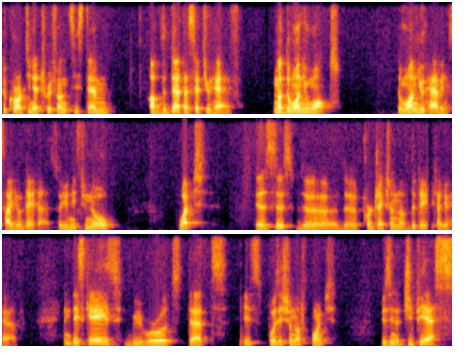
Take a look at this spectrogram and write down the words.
the coordinate reference system of the data set you have, not the one you want, the one you have inside your data. So you need to know what is this, the, the projection of the data you have. In this case, we wrote that is position of point using a GPS.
